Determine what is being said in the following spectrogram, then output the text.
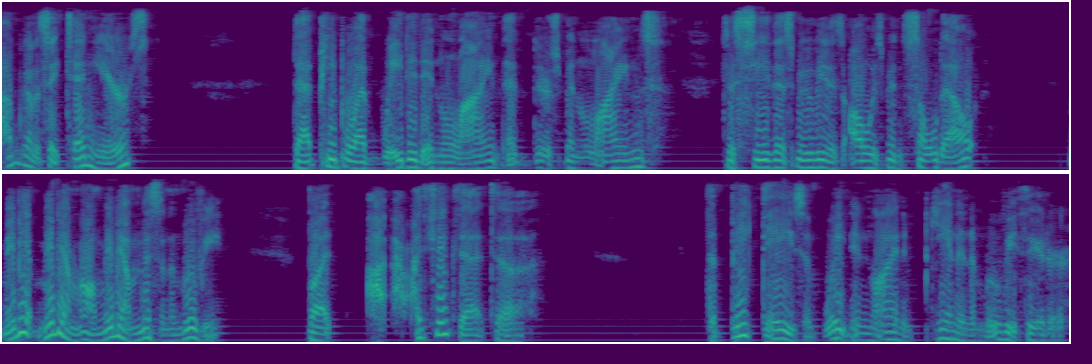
I'm going to say 10 years that people have waited in line, that there's been lines to see this movie. It's always been sold out. Maybe maybe I'm wrong. Maybe I'm missing a movie, but I, I think that uh, the big days of waiting in line and being in a movie theater,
